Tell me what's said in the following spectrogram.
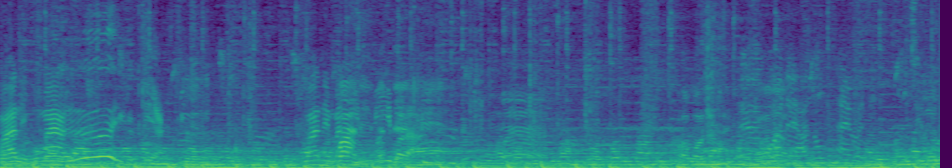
ว่านี่กูมาเอ้ยก็แตกปีว่านี่บ้ามันนนี่ปีมันบ่แดล่ะดเขาบอกจะเออว่าแต่เอานุ่มใส่แบบนี้สิรถ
